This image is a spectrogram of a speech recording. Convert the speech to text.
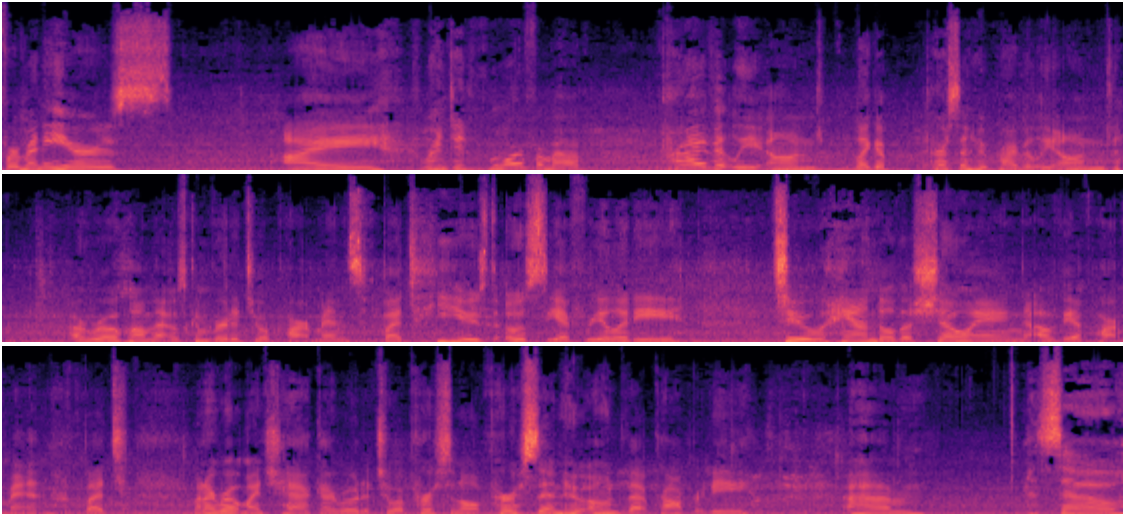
for many years, I rented more from a privately owned, like a person who privately owned a row home that was converted to apartments, but he used OCF Realty to handle the showing of the apartment. But when I wrote my check, I wrote it to a personal person who owned that property. Um, so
